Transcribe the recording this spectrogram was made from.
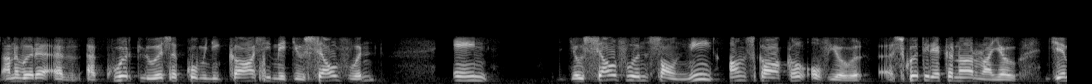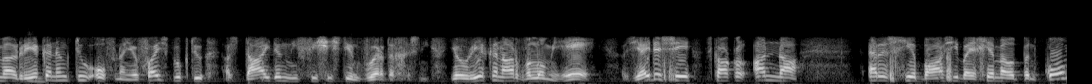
aan die ander woorde 'n 'n koordlose kommunikasie met jou selfoon en jou selfoon sal nie aanskakel of jou uh, skootrekenaar na jou Gmail rekening toe of na jou Facebook toe as daai ding nie fisies teenwoordig is nie. Jou rekenaar wil hom hê. As jy dit sê, skakel aan na rsgbasie@gmail.com,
